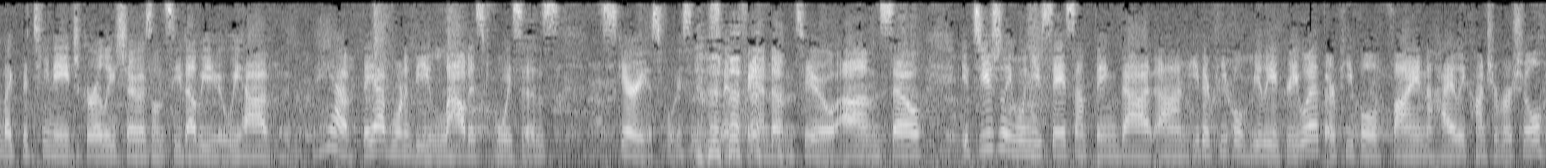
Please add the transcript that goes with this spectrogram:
like the teenage girly shows on CW, we have they have they have one of the loudest voices, scariest voices in fandom too. Um, so it's usually when you say something that um, either people really agree with or people find highly controversial.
